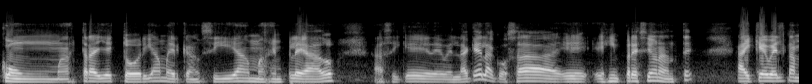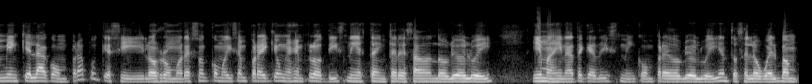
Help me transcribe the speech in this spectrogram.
con más trayectoria, mercancía, más empleados. Así que de verdad que la cosa es, es impresionante. Hay que ver también quién la compra, porque si los rumores son como dicen por ahí que un ejemplo Disney está interesado en WWE, imagínate que Disney compre WWE, entonces lo vuelvan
